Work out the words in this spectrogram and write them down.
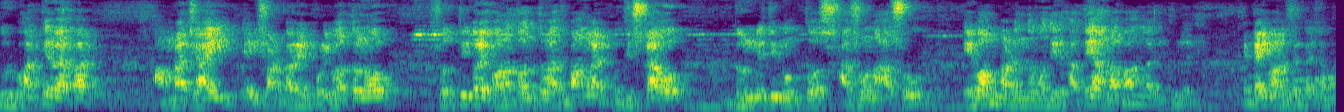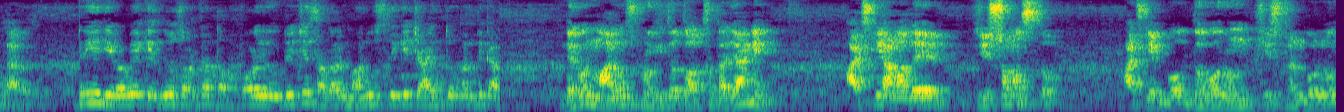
দুর্ভাগ্যের ব্যাপার। আমরা চাই এই সরকারের পরিবর্তন হোক সত্যি করে গণতন্ত্র আজ বাংলার প্রতিষ্ঠা হোক দুর্নীতিমুক্ত শাসন আসুক এবং নরেন্দ্র মোদীর হাতে আমরা বাংলাকে তুলে দিই। এটাই মানুষের কাছে আমাদের আবেদন। নিয়ে যেভাবে কেন্দ্র সরকার তৎপর হয়ে উঠেছে সাধারণ মানুষ থেকে চায়ের দোকান থেকে দেখুন মানুষ প্রকৃত তথ্যটা জানে। আজকে আমাদের যে সমস্ত আজকে বৌদ্ধ বলুন, খ্রিস্টান বলুন,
